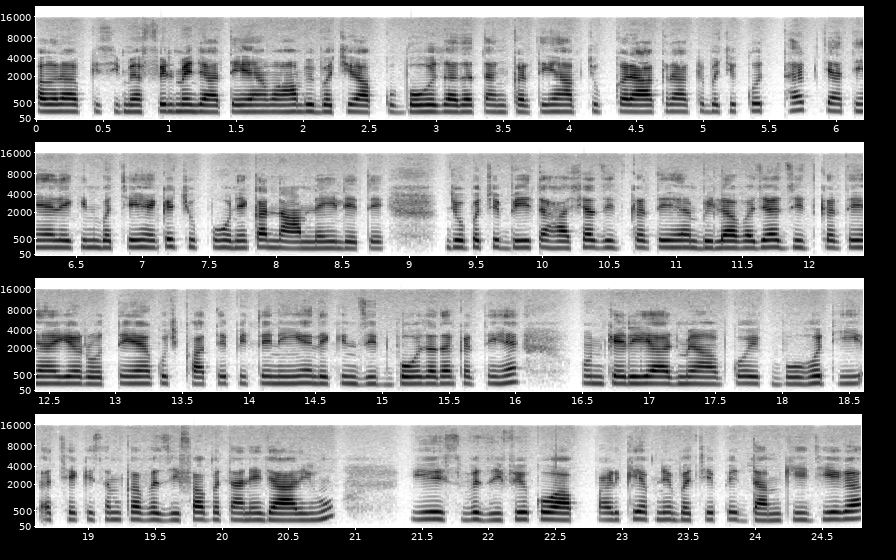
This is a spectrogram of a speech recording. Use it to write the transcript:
اگر آپ کسی محفل میں جاتے ہیں، وہاں بھی بچے آپ کو بہت زیادہ تنگ کرتے ہیں۔ آپ چپ کرا کرا کے بچے کو تھک جاتے ہیں، لیکن بچے ہیں کہ چپ ہونے کا نام نہیں لیتے۔ جو بچے بے تحاشا ضد کرتے ہیں، بلا وجہ ضد کرتے ہیں یا روتے ہیں، کچھ کھاتے پیتے نہیں ہیں، لیکن ضد بہت زیادہ کرتے ہیں۔ ان کے لیے آج میں آپ کو ایک بہت ہی اچھے قسم کا وظیفہ بتانے جا رہی ہوں۔ یہ اس وظیفے کو آپ پڑھ کے اپنے بچے پہ دم کیجیے گا۔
